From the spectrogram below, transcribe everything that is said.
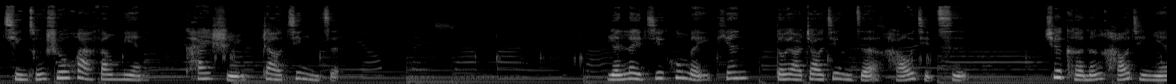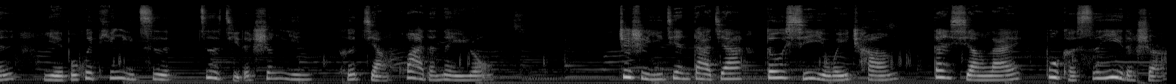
请从说话方面开始照镜子。人类几乎每天都要照镜子好几次，却可能好几年也不会听一次自己的声音和讲话的内容。这是一件大家都习以为常，但想来不可思议的事儿。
